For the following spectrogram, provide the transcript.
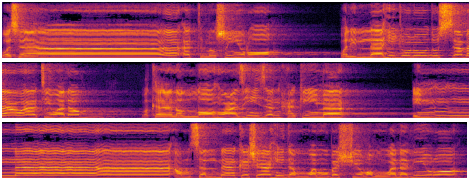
وساءت مصيرا ولله جنود السماوات والأرض وكان الله عزيزا حكيما إِنَّا أرسلناك شاهدا ومبشرا ونذيرا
